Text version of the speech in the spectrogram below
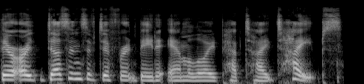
There are dozens of different beta amyloid peptide types.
